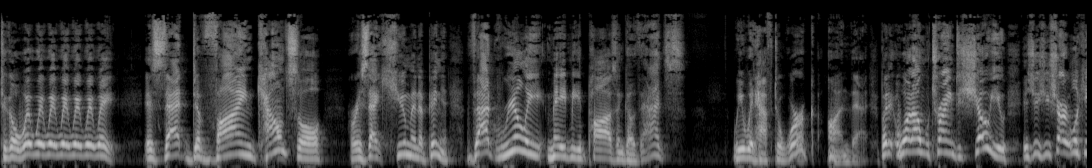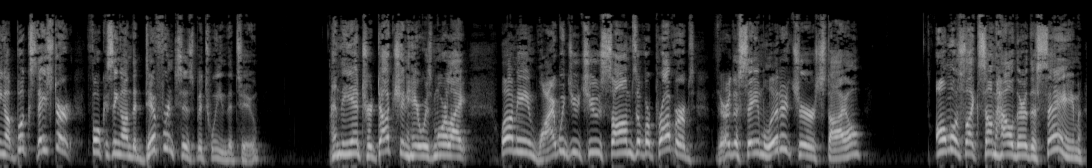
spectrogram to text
to go, wait, wait, wait, wait, wait, wait, wait. Is that divine counsel or is that human opinion? That really made me pause and go, that's, we would have to work on that. But what I'm trying to show you is as you start looking up books, they start focusing on the differences between the two. And the introduction here was more like, well, I mean, why would you choose Psalms over Proverbs? They're the same literature style. Almost like somehow they're the same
